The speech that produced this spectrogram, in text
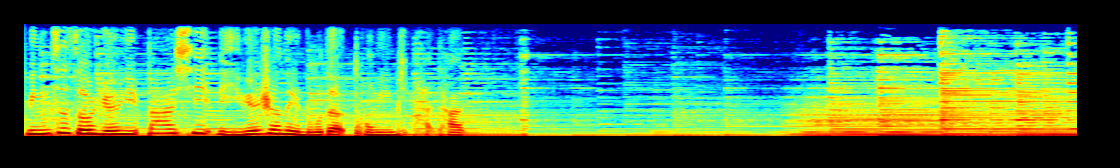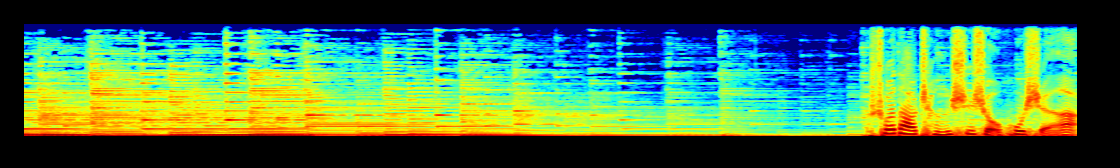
名字则源于巴西里约热内卢的同名海滩。说到城市守护神啊，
